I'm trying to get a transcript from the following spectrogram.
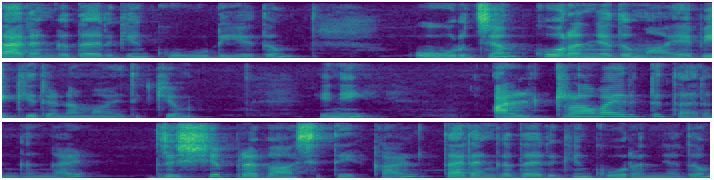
തരംഗദൈർഘ്യം കൂടിയതും ഊർജം കുറഞ്ഞതുമായ വികിരണമായിരിക്കും. ഇനി അൾട്രാവയലറ്റ് തരംഗങ്ങൾ ദൃശ്യപ്രകാശത്തേക്കാൾ തരംഗദൈർഘ്യം കുറഞ്ഞതും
